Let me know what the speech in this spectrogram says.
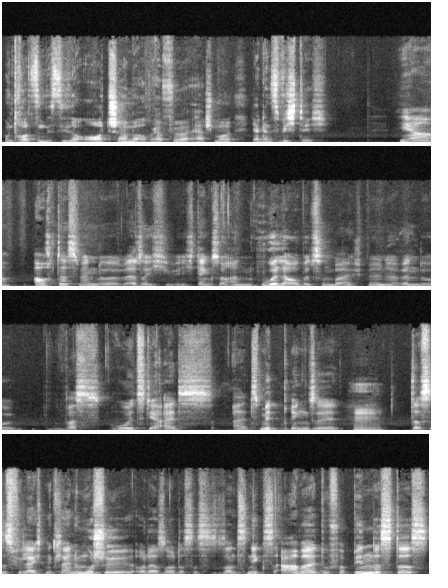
Und trotzdem ist dieser Ort scheinbar auch für Erschmoll ja ganz wichtig. Ja, auch das, wenn du, also ich, ich denke so an Urlaube zum Beispiel, ne? wenn du was holst dir als, als Mitbringsel, hm. das ist vielleicht eine kleine Muschel oder so, das ist sonst nichts, aber du verbindest das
